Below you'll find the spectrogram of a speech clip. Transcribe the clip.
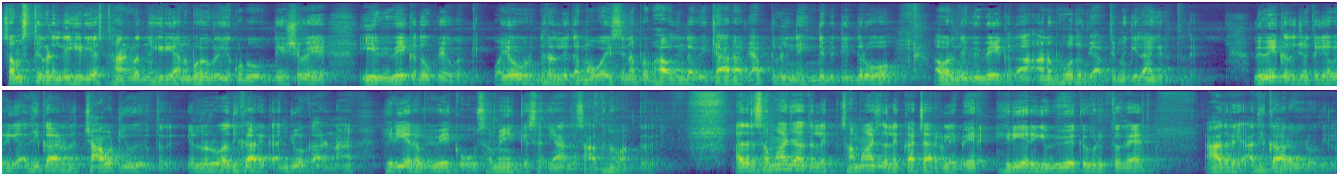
ಸಂಸ್ಥೆಗಳಲ್ಲಿ ಹಿರಿಯ ಸ್ಥಾನಗಳನ್ನು ಹಿರಿಯ ಅನುಭವಗಳಿಗೆ ಕೊಡುವ ಉದ್ದೇಶವೇ ಈ ವಿವೇಕದ ಉಪಯೋಗಕ್ಕೆ. ವಯೋವೃದ್ಧರಲ್ಲಿ ತಮ್ಮ ವಯಸ್ಸಿನ ಪ್ರಭಾವದಿಂದ ವಿಚಾರ ವ್ಯಾಪ್ತಿಗಳಿಂದ ಹಿಂದೆ ಬಿದ್ದಿದ್ದರೂ ಅವರಲ್ಲಿ ವಿವೇಕದ ಅನುಭವದ ವ್ಯಾಪ್ತಿ ಮಿಗಿಲಾಗಿರುತ್ತದೆ. ವಿವೇಕದ ಜೊತೆಗೆ ಅವರಿಗೆ ಅಧಿಕಾರದ ಚಾವಟಿಯೂ ಇರುತ್ತದೆ. ಎಲ್ಲರೂ ಅಧಿಕಾರಕ್ಕೆ ಅಂಜುವ ಕಾರಣ ಹಿರಿಯರ ವಿವೇಕವು ಸಮಯಕ್ಕೆ ಸರಿಯಾದ ಸಾಧನವಾಗ್ತದೆ. ಆದರೆ ಸಮಾಜದ ಲೆಕ್, ಸಮಾಜದ ಲೆಕ್ಕಾಚಾರಗಳೇ ಬೇರೆ. ಹಿರಿಯರಿಗೆ ವಿವೇಕವಿರುತ್ತದೆ, ಆದರೆ ಅಧಿಕಾರವಿರುವುದಿಲ್ಲ.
